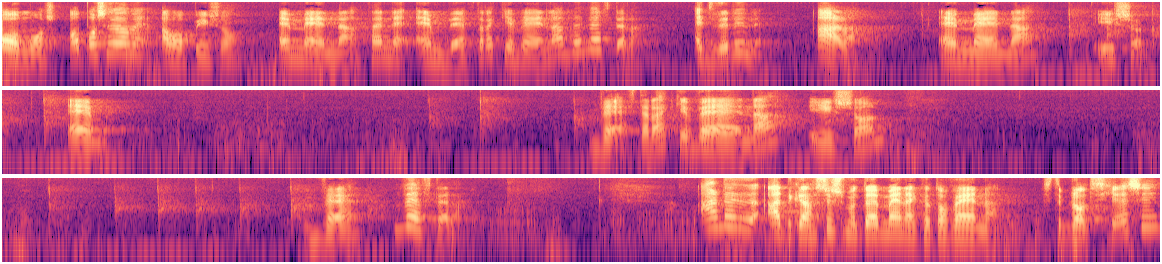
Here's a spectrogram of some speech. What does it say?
Όμως, όπως είδαμε από πίσω, M1 θα είναι M δεύτερα και V1 V δεύτερα. Έτσι δεν είναι. Άρα, M1 ίσον M δεύτερα και V1 ίσον V δεύτερα. Αν αντικαταστήσουμε το M1 και το V1 στην πρώτη σχέση,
